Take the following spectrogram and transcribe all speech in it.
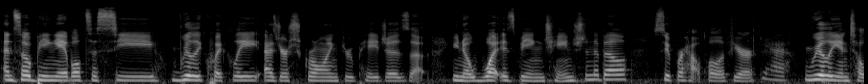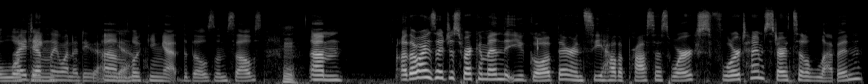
and so being able to see really quickly as you're scrolling through pages uh, you know what is being changed in a bill super helpful if you're Yeah. really into looking I definitely want to do that. um, yeah. looking at the bills themselves. Um, otherwise, I just recommend that you go up there and see how the process works. Floor time starts at 11.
